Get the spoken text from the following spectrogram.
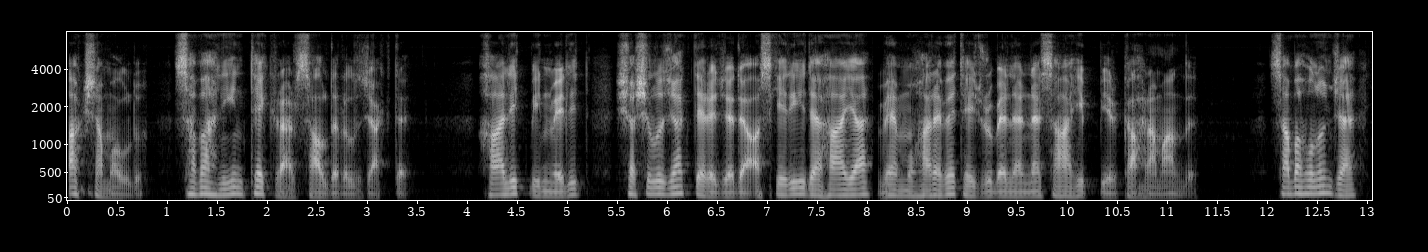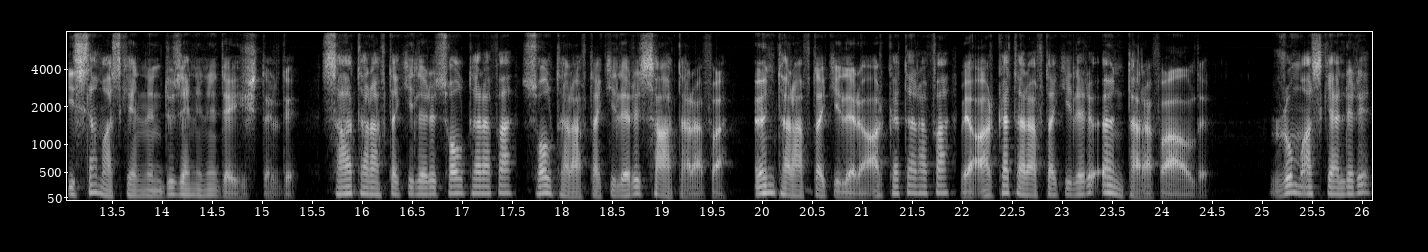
Akşam oldu. Sabahleyin tekrar saldırılacaktı. Halit bin Velid şaşılacak derecede askeri dehaya ve muharebe tecrübelerine sahip bir kahramandı. Sabah olunca İslam askerinin düzenini değiştirdi. Sağ taraftakileri sol tarafa, sol taraftakileri sağ tarafa, ön taraftakileri arka tarafa ve arka taraftakileri ön tarafa aldı. Rum askerleri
